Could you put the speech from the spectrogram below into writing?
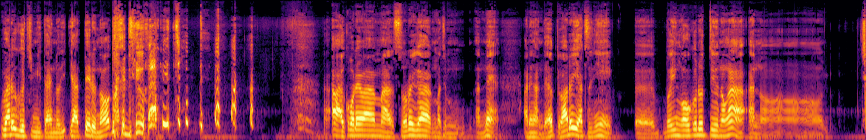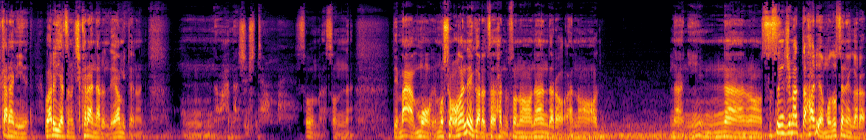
悪口みたいのやってるの？とかって言われちゃって。ああ、これはまあ、それが、まあ、ね、あれなんだよって悪い奴にえ、部員を送るっていうのが、あのー、力に、悪い奴の力になるんだよ、みたいな。うん、話して。そうな、そんな。で、まあ、もう、もうしょうがねえからさ、その、なんだろう、あのー、何？な、あの、進んじまった針は戻せないから、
